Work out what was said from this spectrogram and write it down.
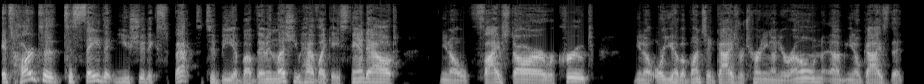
It's hard to to say that you should expect to be above them unless you have like a standout, you know, five star recruit, you know, or you have a bunch of guys returning on your own, um, you know, guys that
